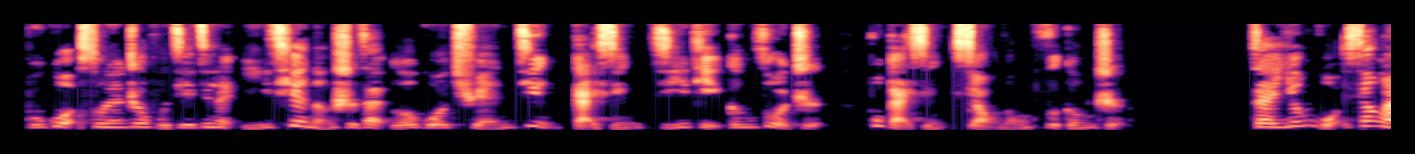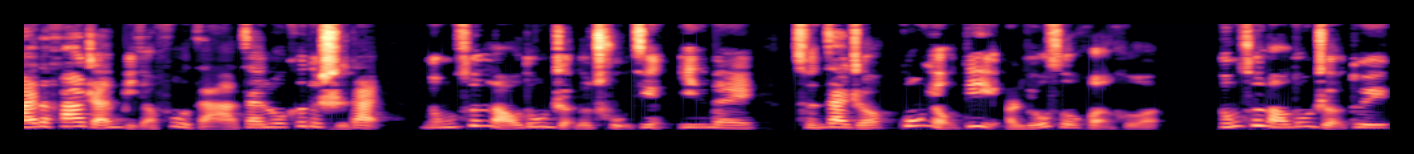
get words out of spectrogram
不过苏联政府竭尽了一切能事，在俄国全境改行集体耕作制，不改行小农自耕制。在英国，向来的发展比较复杂。在洛克的时代，农村劳动者的处境因为存在着公有地而有所缓和。农村劳动者对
